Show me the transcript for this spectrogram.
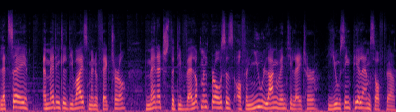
Let's say a medical device manufacturer manages the development process of a new lung ventilator using PLM software.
